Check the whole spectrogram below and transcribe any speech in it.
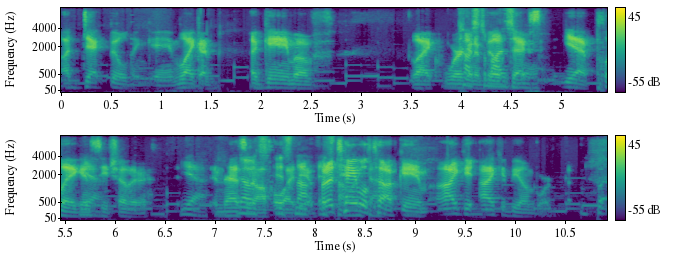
a deck building game, like a a game of like we're gonna build decks. Yeah, play against Yeah. each other, Yeah. and that's No, an awful idea. not- but a not like tabletop game, I could I could be on board. with But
